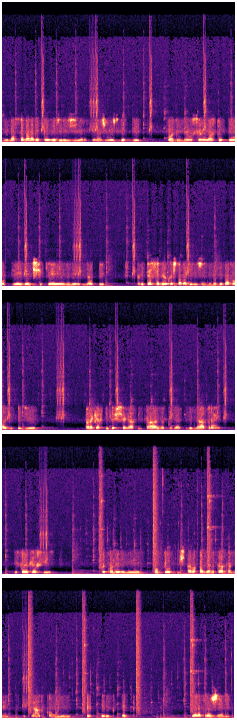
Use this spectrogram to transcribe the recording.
E uma semana depois eu dirigia pelas ruas de Recife, quando o meu celular tocou e eu identifiquei o número do meu filho. Ele percebeu que eu estava dirigindo no Viva Voz e pediu para que assim que eu chegasse em casa pudesse ligar para ele. E foi o que eu fiz foi quando ele me contou que estava fazendo tratamento psiquiátrico com um que era transgênero.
